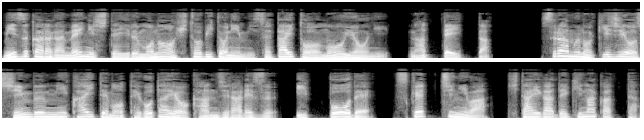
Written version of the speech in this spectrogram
自らが目にしているものを人々に見せたいと思うようになっていった。スラムの記事を新聞に書いても手応えを感じられず、一方で、スケッチには期待ができなかった。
